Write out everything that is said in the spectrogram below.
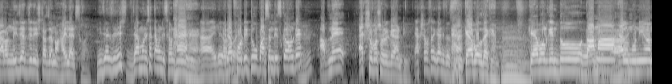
কারণ নিজের জিনিসটা যেন হাইলাইটস হয়। নিজের জিনিস যেমন ইচ্ছা তেমন ডিসকাউন্ট হ্যাঁ হ্যাঁ। হ্যাঁ এটা ডিসকাউন্টে আপনি একশো বছরের গ্যারান্টি একশো বছরের গ্যারান্টি হ্যাঁ কেবল দেখেন। কেবল কিন্তু তামা অ্যালুমিনিয়াম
